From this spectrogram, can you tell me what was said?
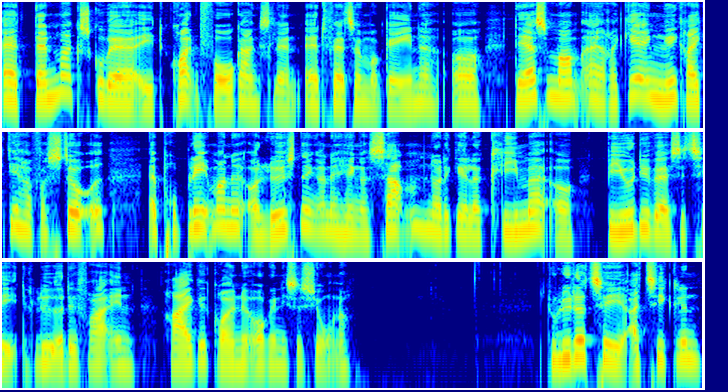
at Danmark skulle være et grønt foregangsland af et Fata Morgana, og det er som om, at regeringen ikke rigtig har forstået, at problemerne og løsningerne hænger sammen, når det gælder klima og biodiversitet, lyder det fra en række grønne organisationer. Du lytter til artiklen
